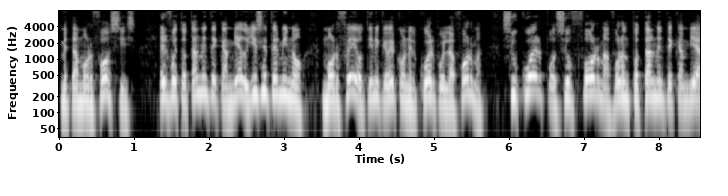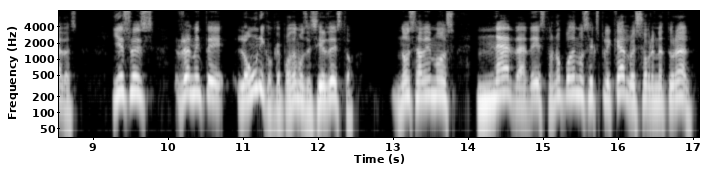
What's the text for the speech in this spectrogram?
Metamorfosis. Él fue totalmente cambiado. Y ese término morfeo tiene que ver con el cuerpo y la forma. Su cuerpo, su forma fueron totalmente cambiadas. Y eso es realmente lo único que podemos decir de esto. No sabemos nada de esto. No podemos explicarlo. Es sobrenatural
